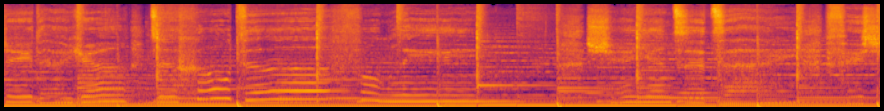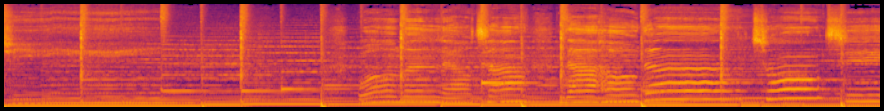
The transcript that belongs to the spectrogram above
记得院子后的风铃，雪燕子在飞行。我们聊长大后的憧憬，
